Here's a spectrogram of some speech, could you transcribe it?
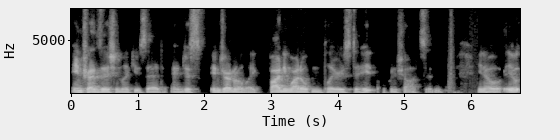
in transition, like you said, and just in general, like finding wide open players to hit open shots. And, you know, it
